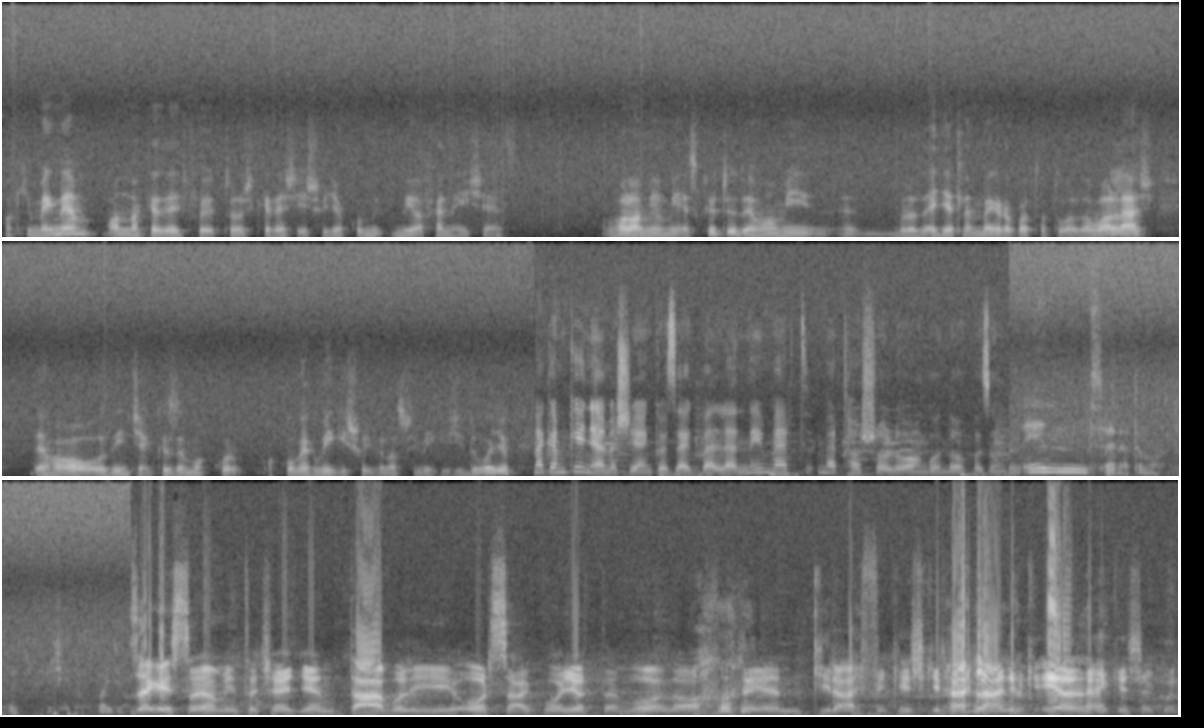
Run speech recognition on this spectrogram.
aki meg nem, annak ez egy folytonos keresés, hogy akkor mi, mi a fene is ez. Valami, amihez kötődöm, amiből az egyetlen megragadható az a vallás, de ha ahhoz nincsen közöm, akkor, akkor meg mégis hogy van az, hogy mégis zsidó vagyok. Nekem kényelmes ilyen közegben lenni, mert, mert hasonlóan gondolkozunk. Én szeretem azt, hogy zsidó vagyok. Az egész olyan, mint hogyha egy ilyen távoli országból jöttem volna, ahol ilyen királyfik és királylányok élnek, és akkor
